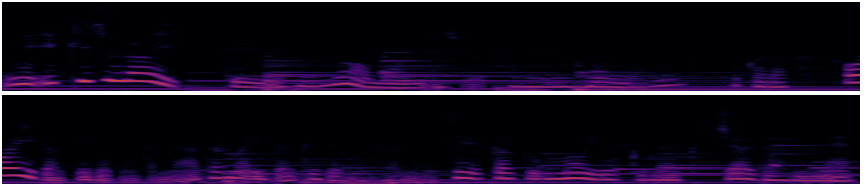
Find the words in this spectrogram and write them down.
に生きづらいっていうふうには思います。あの日本はね。だから可愛いだけでもダメ頭いいだけでもダメ性格も良くなくちゃダメ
